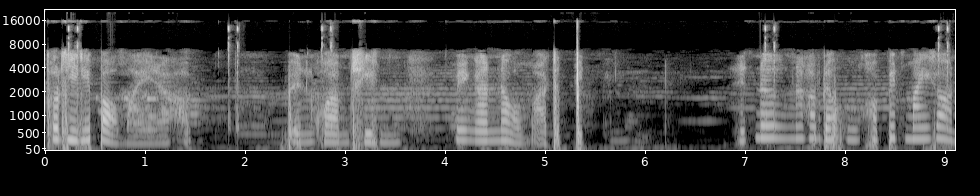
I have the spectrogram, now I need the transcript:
โทษทีที่เป่าไม้นะครับ เป็นความชิน ไม่งั้นนะผมอาจจะปิดนิดนึงนะครับ เดี๋ยวผมขอปิดไมค์ก่อน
